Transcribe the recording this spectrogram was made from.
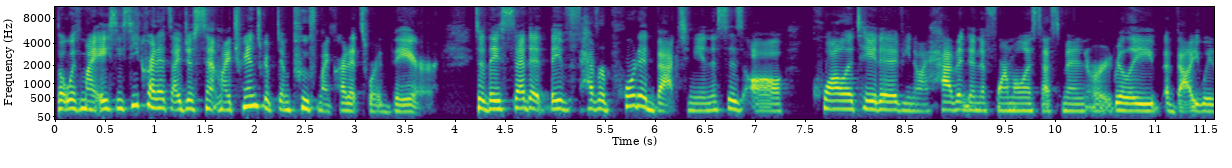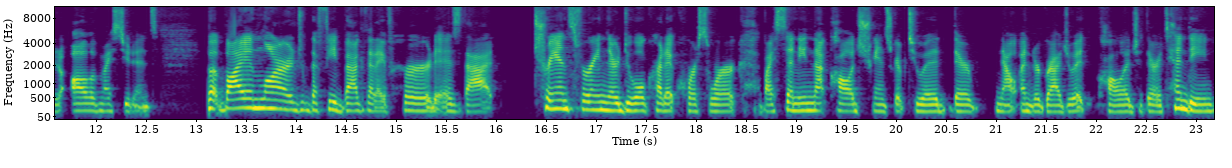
But with my ACC credits, I just sent my transcript and poof, my credits were there. So they said it, they've have reported back to me, and this is all qualitative. You know, I haven't done a formal assessment or really evaluated all of my students. But by and large, the feedback that I've heard is that transferring their dual credit coursework by sending that college transcript to a, their now undergraduate college they're attending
